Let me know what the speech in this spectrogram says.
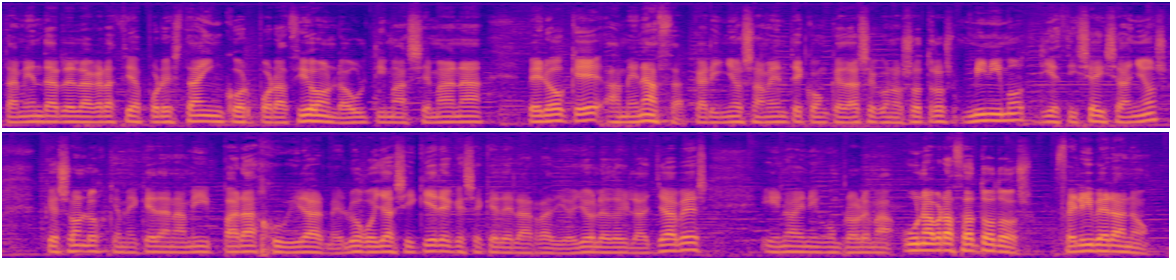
también darle las gracias por esta incorporación la última semana, pero que amenaza cariñosamente con quedarse con nosotros mínimo 16 años, que son los que me quedan a mí para jubilarme. Luego ya si quiere que se quede la radio, yo le doy las llaves y no hay ningún problema. Un abrazo a todos, feliz verano.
